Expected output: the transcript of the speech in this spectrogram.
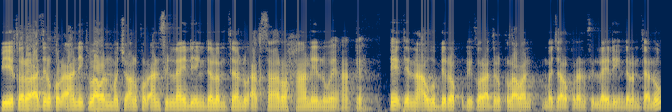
Bi qiraatil Qur'ani kelawan maca Al-Qur'an fil laili ing dalam dalu aktsara halil wa akeh. I'tina'uhu bi bi qiraatil kelawan maca Al-Qur'an fil laili ing dalam dalu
